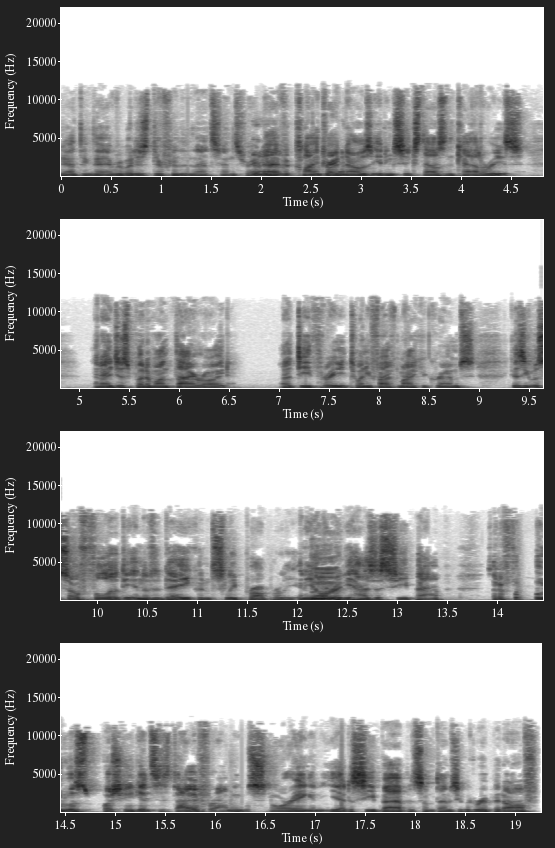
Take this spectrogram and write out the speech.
Yeah, I think that everybody's different in that sense, right? I have a client right now who's eating 6,000 calories, and I just put him on thyroid, uh, T3, 25 micrograms, because he was so full at the end of the day, he couldn't sleep properly. And he already has a CPAP. So the food was pushing against his diaphragm. He was snoring, and he had a CPAP, and sometimes he would rip it off.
